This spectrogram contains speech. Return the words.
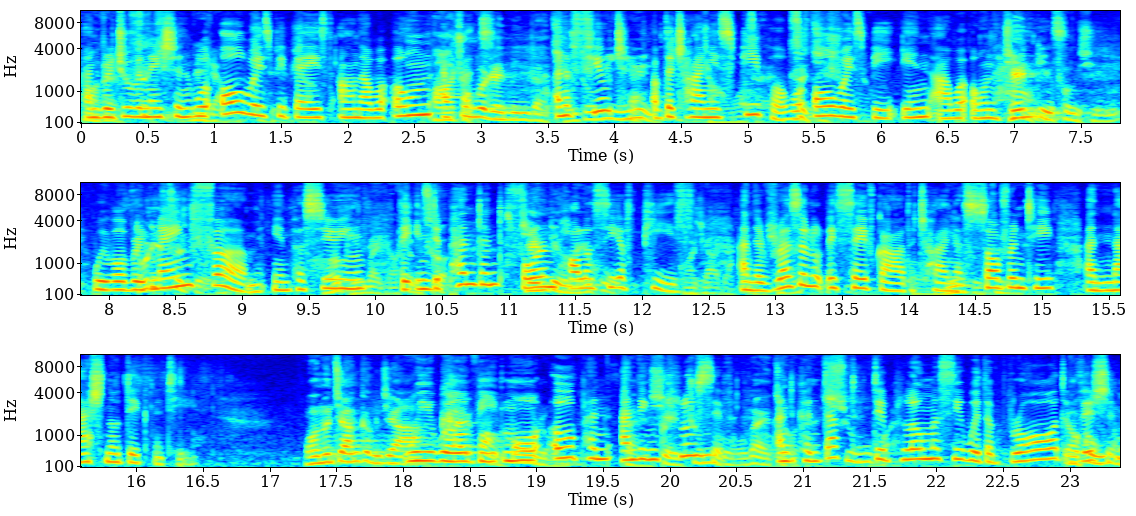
and rejuvenation will always be based on our own efforts, and the future of the Chinese people will always be in our own hands. We will remain firm in pursuing the independent foreign policy of peace and resolutely safeguard China's sovereignty and national dignity. We will be more open and inclusive and conduct diplomacy with a broad vision.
